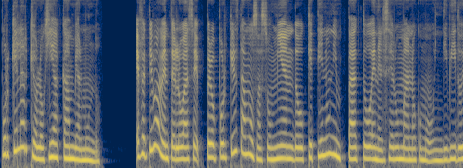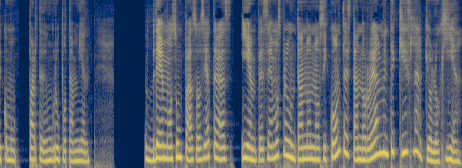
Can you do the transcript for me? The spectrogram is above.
¿Por qué la arqueología cambia el mundo? Efectivamente lo hace, pero ¿por qué estamos asumiendo que tiene un impacto en el ser humano como individuo y como parte de un grupo también? Demos un paso hacia atrás y empecemos preguntándonos y contestando realmente qué es la arqueología.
